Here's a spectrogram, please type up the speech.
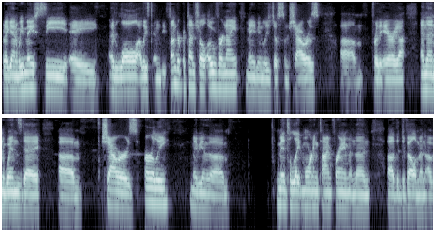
But again, we may see a a lull, at least in the thunder potential overnight, maybe just some showers um, for the area. And then Wednesday, um, showers early, maybe in the mid to late morning time frame, and then uh, the development of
